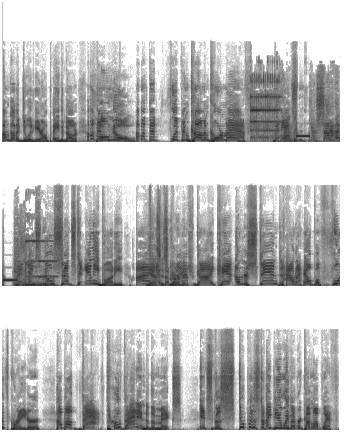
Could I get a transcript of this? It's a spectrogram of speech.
I'm gonna do it here. I'll pay the dollar. How about that? Oh, new- no! How about that flipping Common Core math? That makes, that makes no sense to anybody. I, Yes, as it's a garbage. math guy, can't understand how to help a fourth grader. How about that? Throw that into the mix. It's the stupidest idea we've ever come up with.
